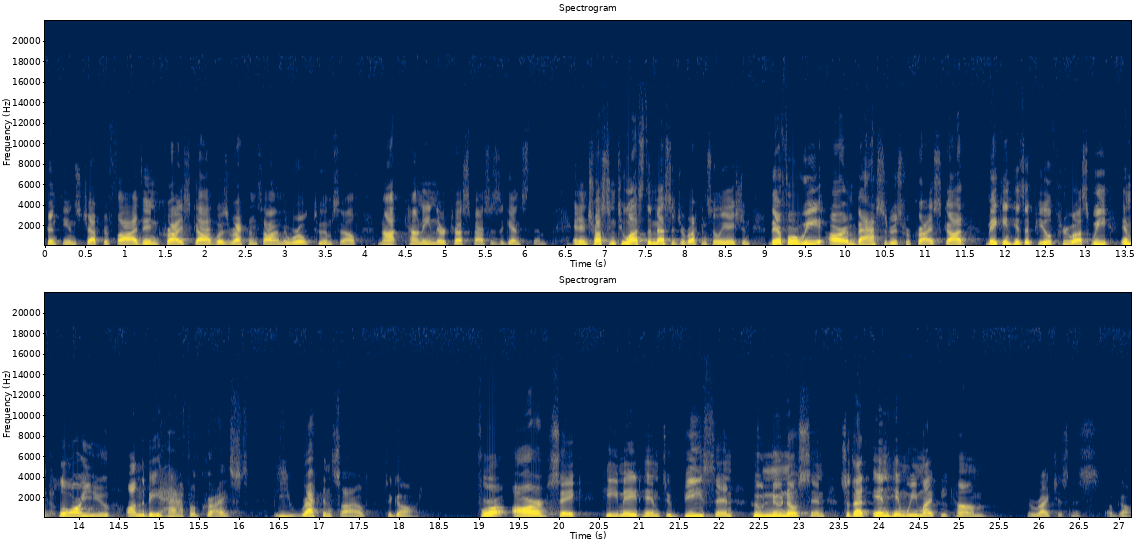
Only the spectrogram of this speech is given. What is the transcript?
Corinthians chapter 5, in Christ God was reconciling the world to himself, not counting their trespasses against them, and entrusting to us the message of reconciliation. Therefore, we are ambassadors for Christ, God making his appeal through us. We implore you on the behalf of Christ, be reconciled to God. For our sake, he made him to be sin who knew no sin, so that in him we might become the righteousness of God.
